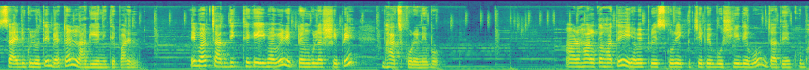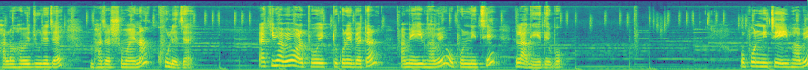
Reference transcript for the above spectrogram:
সাইডগুলোতে ব্যাটার লাগিয়ে নিতে পারেন। এবার চারদিক থেকে এইভাবে রেক্টাঙ্গুলার শেপে ভাজ করে নেব। আর হালকা হাতে এইভাবে প্রেস করে একটু চেপে বসিয়ে দেব যাতে খুব ভালোভাবে জুড়ে যায়, ভাজার সময় না খুলে যায়। একইভাবে অল্প একটু করে ব্যাটার আমি এইভাবে ওপর নিচে লাগিয়ে দেব। ওপর নিচে এইভাবে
